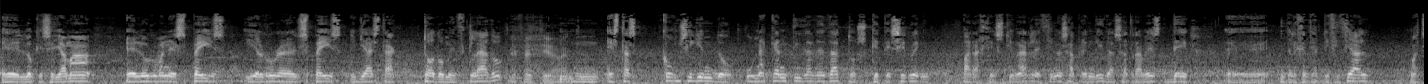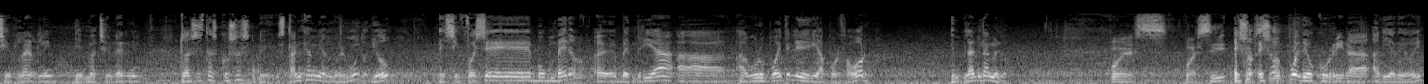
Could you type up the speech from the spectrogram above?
eh, lo que se llama el urban space y el rural space ya está todo mezclado. Efectivamente. Mm, estás consiguiendo una cantidad de datos que te sirven para gestionar lecciones aprendidas a través de eh, inteligencia artificial, machine learning, de machine learning. Todas estas cosas eh, están cambiando el mundo. Yo, eh, si fuese bombero, vendría al grupo ETE y le diría, por favor, implántamelo. Pues, pues sí. ¿Eso, pues, ¿eso puede ocurrir a, a día de hoy?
